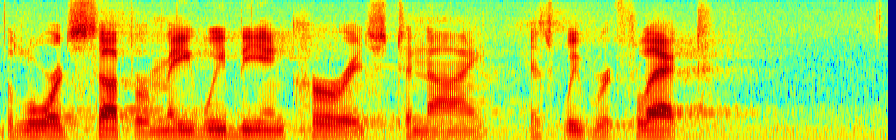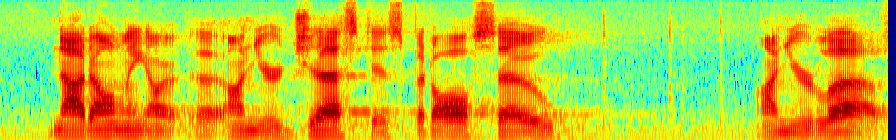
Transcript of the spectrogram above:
the Lord's Supper, may we be encouraged tonight as we reflect not only uh, on your justice, but also on your love.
